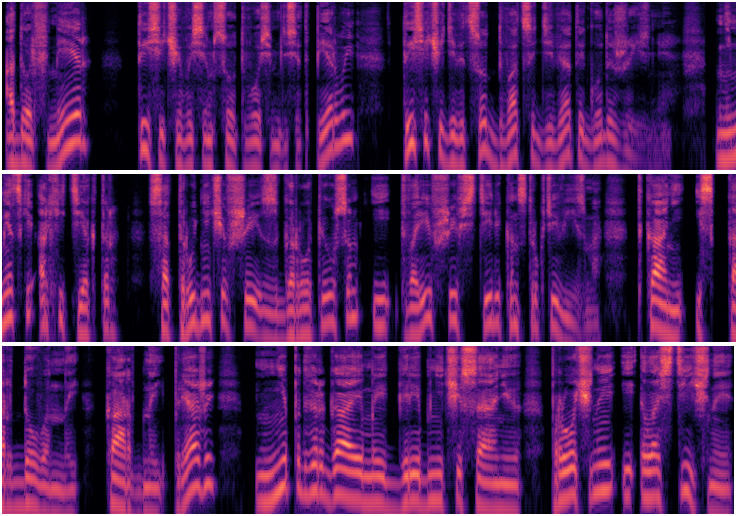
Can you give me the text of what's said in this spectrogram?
Адольф Мейер 1881-1929 годы жизни. Немецкий архитектор, сотрудничавший с Гропиусом и творивший в стиле конструктивизма. Ткани из кордованной кардной пряжи, не подвергаемые гребнечесанию, прочные и эластичные,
